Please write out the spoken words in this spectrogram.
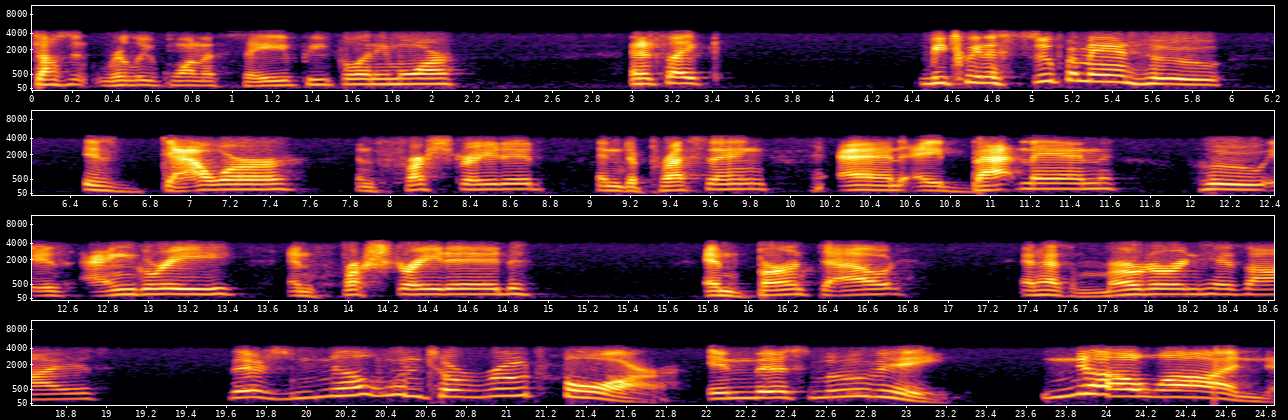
doesn't really want to save people anymore. And it's like between a Superman who is dour and frustrated and depressing and a Batman who is angry and frustrated and burnt out and has murder in his eyes, there's no one to root for in this movie. No one.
